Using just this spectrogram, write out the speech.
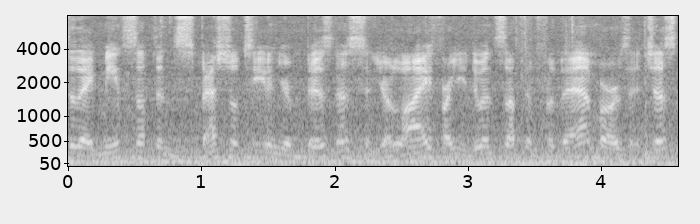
do they mean something special to you in your business and your life? Are you doing something for them, or is it just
